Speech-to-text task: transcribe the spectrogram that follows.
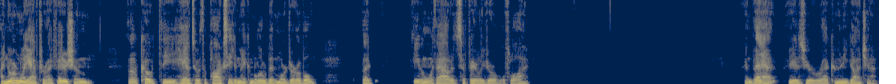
I normally, after I finish them, uh, coat the heads with epoxy to make them a little bit more durable. But even without, it's a fairly durable fly. And that is your Raccoon Gotcha.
